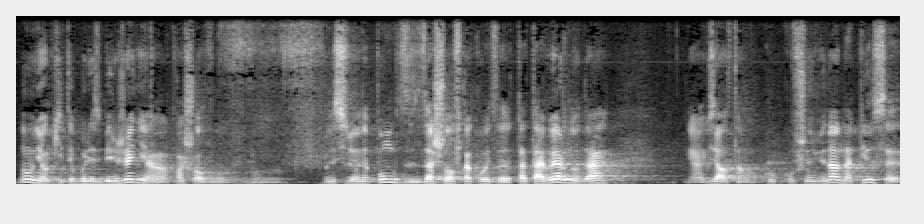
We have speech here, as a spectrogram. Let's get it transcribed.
Ну, у него какие-то были сбережения, пошел в, в, в населенный пункт, зашел в какую-то таверну, да, взял там кувшин вина, напился,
